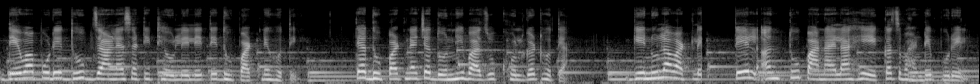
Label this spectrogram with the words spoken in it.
देवापुढे धूप जाळण्यासाठी ठेवलेले ते धुपाटणे होते. त्या धुपाटण्याच्या दोन्ही बाजू खोलगट होत्या. गेनूला वाटले तेल अन तूप आणायला हे एकच भांडे पुरेल.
